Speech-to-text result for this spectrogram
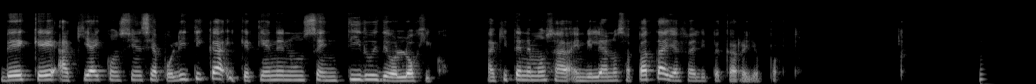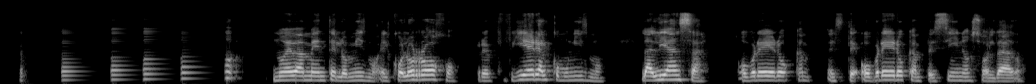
de que aquí hay conciencia política y que tienen un sentido ideológico. Aquí tenemos a Emiliano Zapata y a Felipe Carrillo Puerto. Nuevamente lo mismo, el color rojo refiere al comunismo, la alianza obrero, este, obrero, campesino, soldado.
